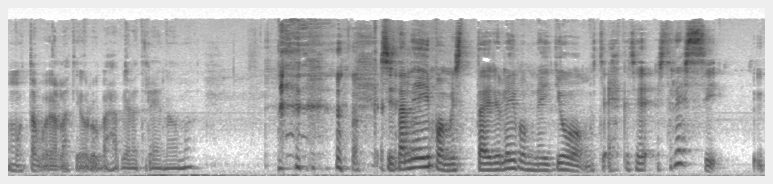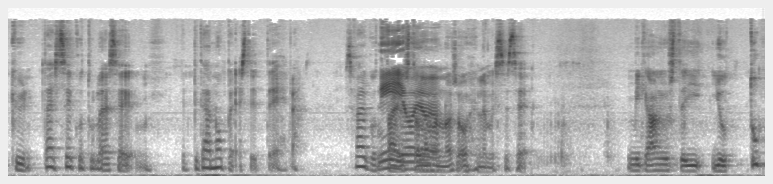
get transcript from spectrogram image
mutta voi olla, että joudun vähän vielä treenaamaan. Sitä leipomista, tai leipominen joo, mutta ehkä se stressi, tai se kun tulee se, että pitää nopeasti tehdä. Se vaikuttaa Niin, just joo, olevan joo. noissa ohjelmissa se, mikä on just se juttu,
